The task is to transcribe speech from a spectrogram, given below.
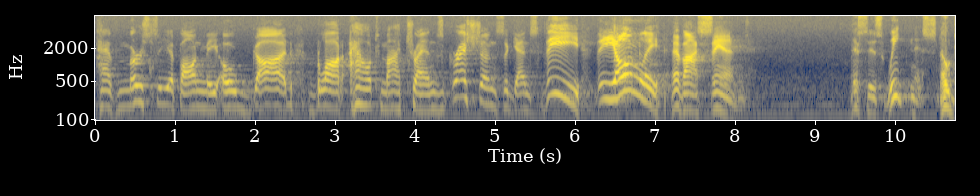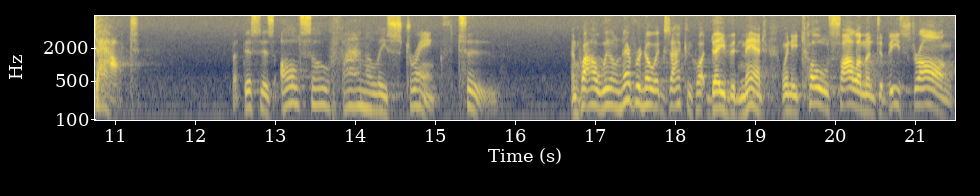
Have mercy upon me, O God, blot out my transgressions against thee. Thee only have I sinned. This is weakness, no doubt. But this is also finally strength, too. And while we'll never know exactly what David meant when he told Solomon to be strong,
